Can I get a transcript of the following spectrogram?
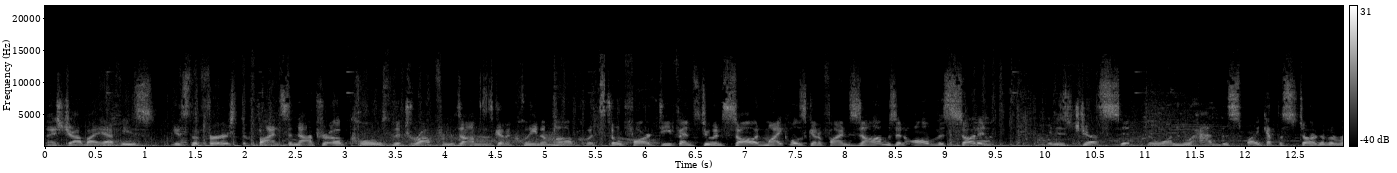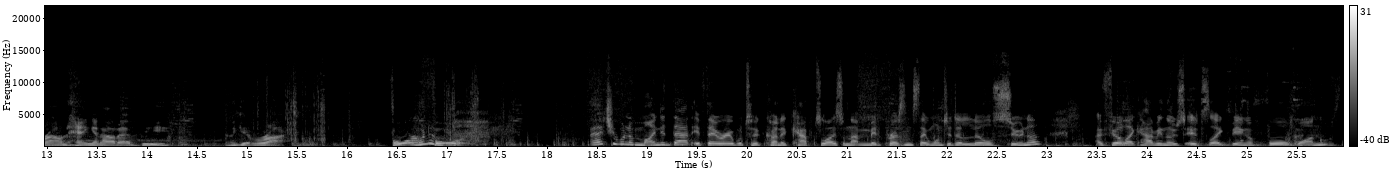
Nice job by Effys. Gets the first, finds Sinatraa up close. The drop from Zombs is going to clean him up, but so far, defense doing solid. MkaeL is going to find Zombs, and all of a sudden, it is just Sip, the one who had the spike at the start of the round, hanging out at B, and they get rocked. 4-4. I actually wouldn't have minded that if they were able to kind of capitalize on that mid presence they wanted a little sooner. I feel like having those, it's like being a 4-1,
